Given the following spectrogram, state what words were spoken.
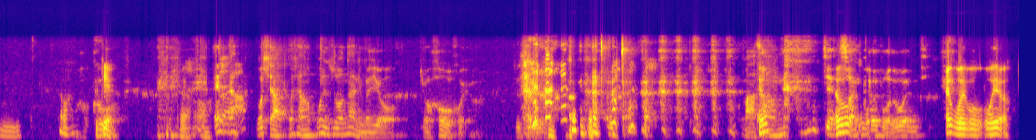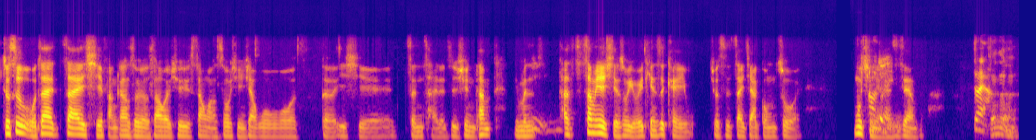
嗯，哦，好酷。对啊，哎，我想我想问说，那你们有有后悔吗？就是 马上尖酸刻薄的问题。哎，我我我有，就是我在在写反抗的时候，有稍微去上网搜寻一下我我的一些真才的资讯。他们你们他上面写说有一天是可以。就是在家工作，哎，目前也还是这样的。对啊，真的。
